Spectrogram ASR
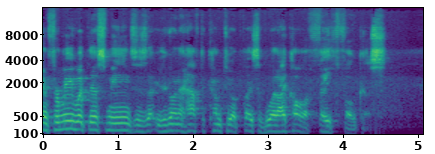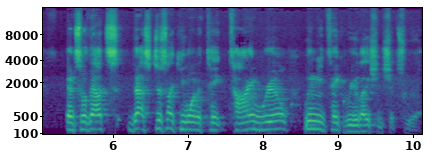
And for me, what this means is that you're going to have to come to a place of what I call a faith focus. And so that's that's just like you want to take time real, we need to take relationships real.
